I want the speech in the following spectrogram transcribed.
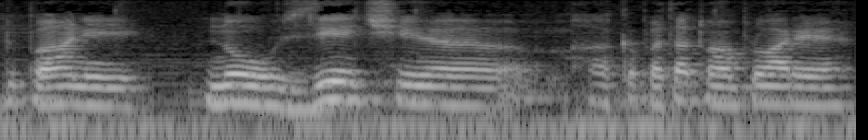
după anii 90, a căpătat o amploare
